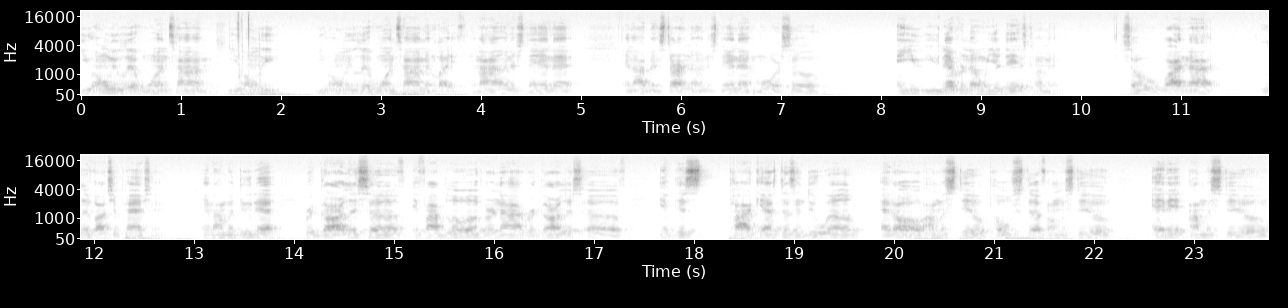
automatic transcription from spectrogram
you only live one time. You only you only live one time in life, and I understand that. and I've been starting to understand that more. So, and you you never know when your day is coming. So why not live out your passion? And I'm gonna do that regardless of if I blow up or not, regardless of if this podcast doesn't do well at all. I'm gonna still post stuff. I'm gonna still edit. I'm gonna still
